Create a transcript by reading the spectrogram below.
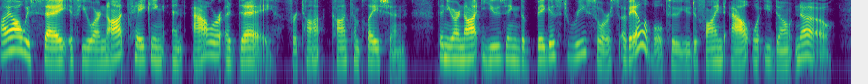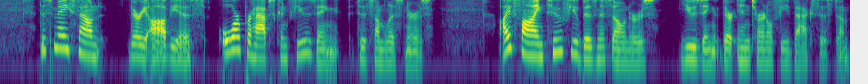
I always say if you are not taking an hour a day for ta- contemplation, then you are not using the biggest resource available to you to find out what you don't know. This may sound very obvious or perhaps confusing to some listeners. I find too few business owners using their internal feedback system.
